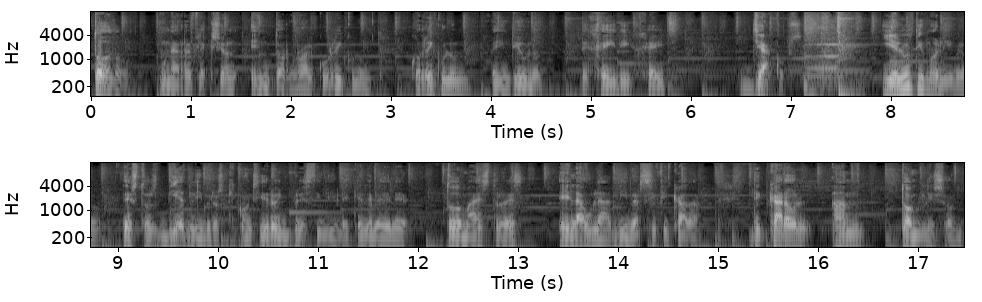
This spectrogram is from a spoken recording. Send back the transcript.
Todo una reflexión en torno al currículum. Currículum 21 de Heidi Hates Jacobs. Y el último libro de estos 10 libros que considero imprescindible que debe de leer todo maestro es El aula diversificada de Carol Ann Tomlinson.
